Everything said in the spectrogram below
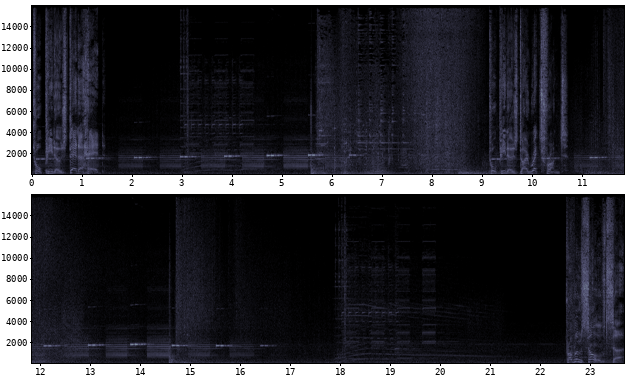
Torpedoes dead ahead. Torpedoes direct front. Problem solved, sir.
